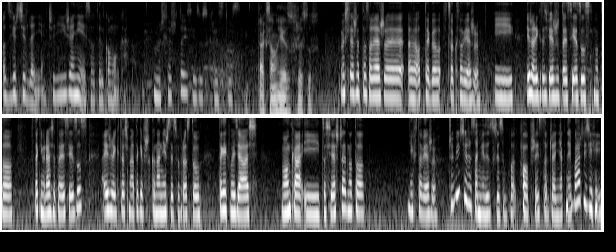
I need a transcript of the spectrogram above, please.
odzwierciedlenie, czyli że nie jest to tylko mąka. Myślę, że to jest Jezus Chrystus. Tak, sam Jezus Chrystus. Myślę, że to zależy e, od tego, w co kto wierzy. I jeżeli ktoś wierzy, że to jest Jezus, no to w takim razie to jest Jezus. A jeżeli ktoś ma takie przekonanie, że to jest po prostu, tak jak powiedziałaś, mąka i coś jeszcze, no to niech w to wierzy. Oczywiście, że sam Jezus Chrystus po, po przeistoczeniu jak najbardziej.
